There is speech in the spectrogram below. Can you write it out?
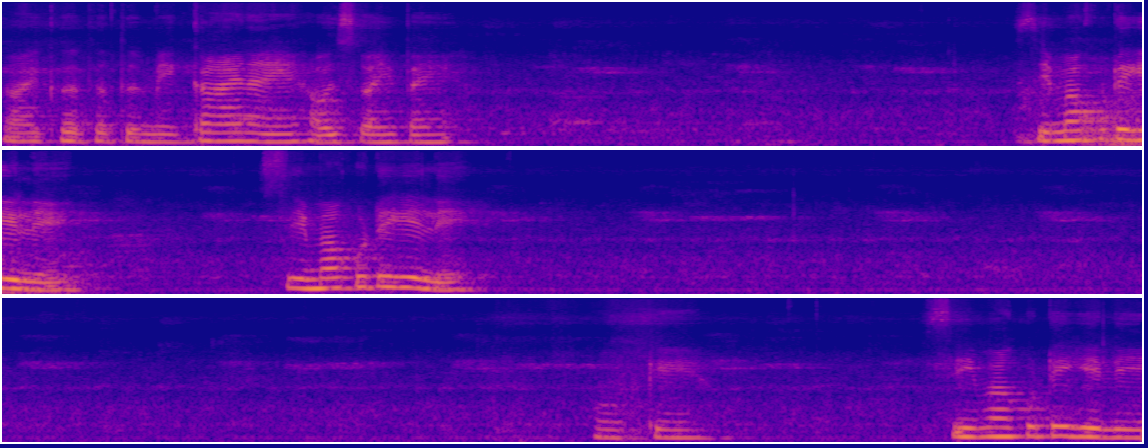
काय करता तुम्ही? काय नाही हाऊसवाईफ आहे. सीमा कुठे गेले? सीमा कुठे गेली? ओके. सीमा कुठे गेली?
